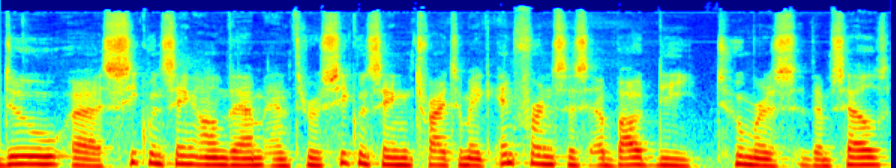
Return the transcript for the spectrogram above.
do uh, sequencing on them, and through sequencing try to make inferences about the tumors themselves,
